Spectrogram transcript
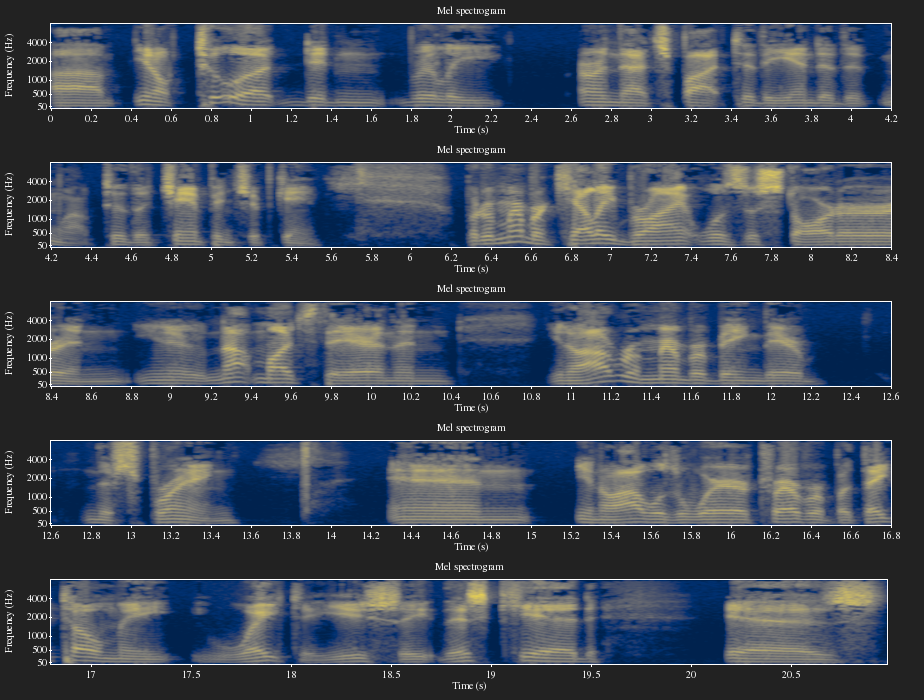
Um, you know, Tua didn't really earn that spot to the end of the, well, to the championship game. But remember, Kelly Bryant was the starter and, you know, not much there. And then, you know, I remember being there in the spring and, you know, I was aware of Trevor, but they told me, wait till you see this kid is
